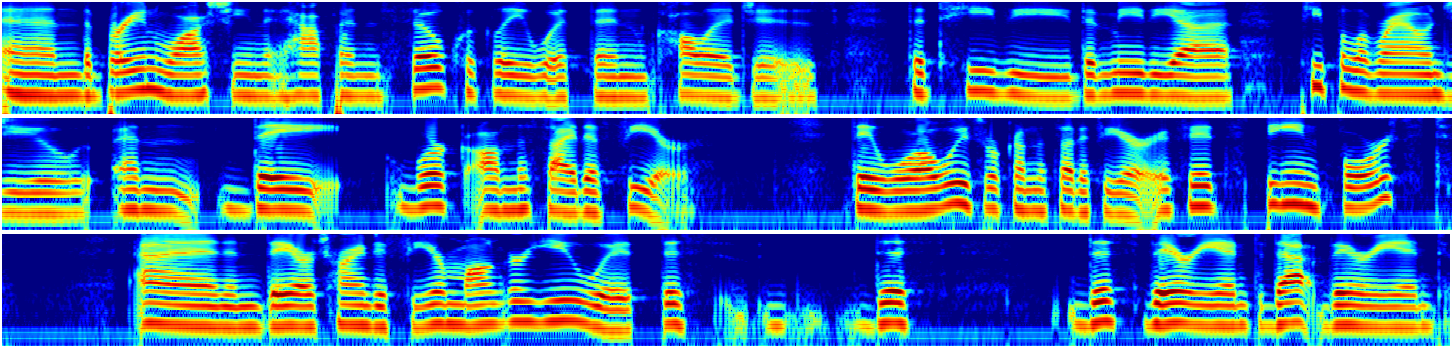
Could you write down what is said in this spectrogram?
and the brainwashing that happens so quickly within colleges, the TV, the media, people around you, and they work on the side of fear. They will always work on the side of fear. If it's being forced and they are trying to fear monger you with this this this variant, that variant,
